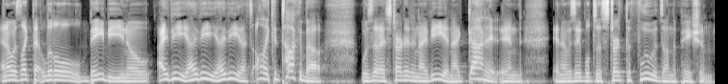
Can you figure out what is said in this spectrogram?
And I was like that little baby, you know, IV, IV, IV. That's all I could talk about was that I started an IV and I got it and and I was able to start the fluids on the patient.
